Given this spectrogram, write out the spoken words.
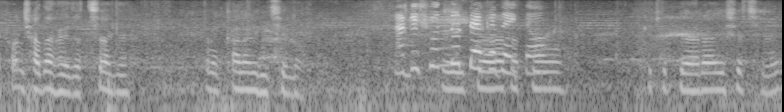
এখন সাদা হয়ে যাচ্ছে আগে। অনেক কালারিং ছিল। এই যাইতো। পেয়ারাটাতেও কিছু পেয়ারা এসেছে।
